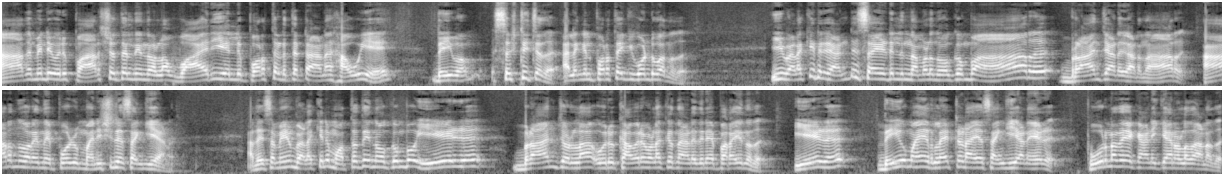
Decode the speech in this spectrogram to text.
ആദമിന്റെ ഒരു പാർശ്വത്തിൽ നിന്നുള്ള വാരിയെല്ല് പുറത്തെടുത്തിട്ടാണ് ഹൗയെ ദൈവം സൃഷ്ടിച്ചത് അല്ലെങ്കിൽ പുറത്തേക്ക് കൊണ്ടുവന്നത്. ഈ വിളക്കിന്റെ രണ്ട് സൈഡിലും നമ്മൾ നോക്കുമ്പോൾ ആറ് ബ്രാഞ്ചാണ് കാണുന്നത്. ആറ്. ആറ് എന്ന് പറയുന്നത് എപ്പോഴും മനുഷ്യന്റെ സംഖ്യയാണ്. അതേസമയം വിളക്കിന് മൊത്തത്തിൽ നോക്കുമ്പോൾ ഏഴ് ബ്രാഞ്ചുള്ള ഒരു കവരവിളക്ക് എന്നാണ് ഇതിനെ പറയുന്നത്. ഏഴ് ദൈവമായി റിലേറ്റഡ് ആയ സംഖ്യയാണ് ഏഴ്. പൂർണതയെ കാണിക്കാനുള്ളതാണത്.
